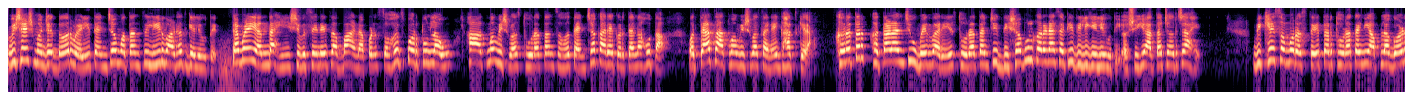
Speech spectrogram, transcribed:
विशेष म्हणजे दरवेळी त्यांच्या मतांचे लीड वाढत गेले होते. त्यामुळे यंदाही शिवसेनेचा बाण आपण सहज परतून लावू हा आत्मविश्वास थोरातांसह त्यांच्या कार्यकर्त्यांना होता व त्याच आत्मविश्वासाने घात केला. खर तर खताळांची उमेदवारी थोरातांची दिशाभूल करण्यासाठी दिली गेली होती अशी ही आता चर्चा आहे. विखे समोर असते तर थोरातांनी आपला गड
